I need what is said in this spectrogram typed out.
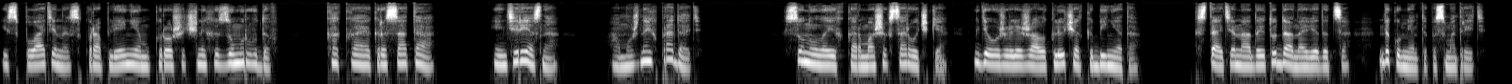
из платины с вкраплением крошечных изумрудов. Какая красота! Интересно, а можно их продать? Сунула их в кармашек сорочки, где уже лежал ключ от кабинета. Кстати, надо и туда наведаться, документы посмотреть.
